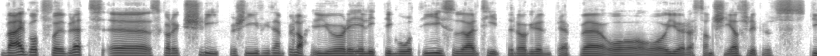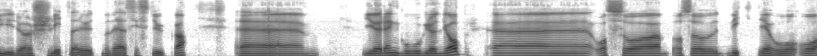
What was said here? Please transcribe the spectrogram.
vær godt forberedt. Skal ikke slipe ski, f.eks., gjør det litt i god tid, så du har tid til å grunnpreppe og, og gjøre i stand skia, slipper å styre og slite dere ut med det siste uka. Gjør en god grunnjobb. Eh, også, viktig å, å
